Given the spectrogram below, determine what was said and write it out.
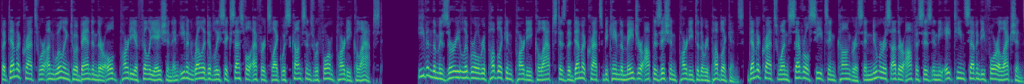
but Democrats were unwilling to abandon their old party affiliation and even relatively successful efforts like Wisconsin's Reform Party collapsed. Even the Missouri Liberal Republican Party collapsed as the Democrats became the major opposition party to the Republicans. Democrats won several seats in Congress and numerous other offices in the 1874 elections,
